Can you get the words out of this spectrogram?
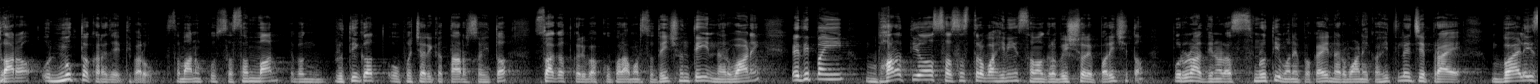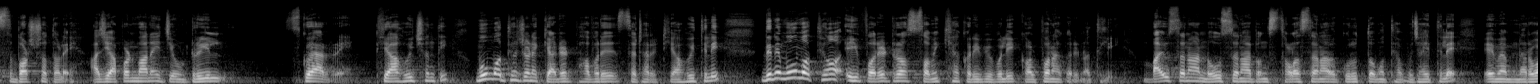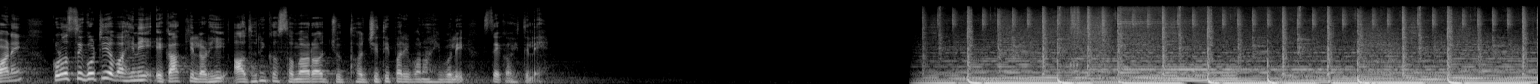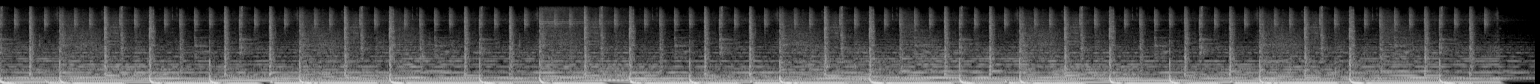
द्वार उन्मुक्त कर ससम्मान एवं वृत्तिगत औपचारिकतार सहित स्वागत करने को परामर्श दे नरवाणे एथपाई भारतीय सशस्त्र बाहन समग्र विश्व में परिचित पुराणा दिन स्मृति मन पक नरवाणे कही प्राय बयालीस वर्ष ते आज आपण मैंने जो ड्रिल स्क्वयर में ଠିଆ ହୋଇଛନ୍ତି ମୁଁ ମଧ୍ୟ ଜଣେ କ୍ୟାଡେଟ୍ ଭାବରେ ସେଠାରେ ଠିଆ ହୋଇଥିଲି ଦିନେ ମୁଁ ମଧ୍ୟ ଏହି ପରେଡ୍ର ସମୀକ୍ଷା କରିବି ବୋଲି କଳ୍ପନା କରିନଥିଲି ବାୟୁସେନା ନୌସେନା ଏବଂ ସ୍ଥଳସେନାର ଗୁରୁତ୍ୱ ମଧ୍ୟ ବୁଝାଇଥିଲେ ଏମ୍ ଏମ୍ ନରୱାଣେ କୌଣସି ଗୋଟିଏ ବାହିନୀ ଏକାକୀ ଲଢ଼ି ଆଧୁନିକ ସମୟର ଯୁଦ୍ଧ ଜିତିପାରିବ ନାହିଁ ବୋଲି ସେ କହିଥିଲେ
